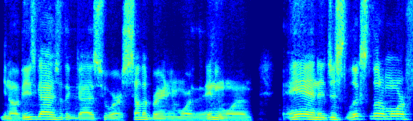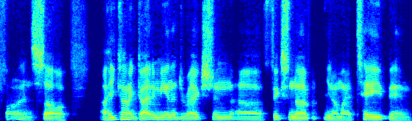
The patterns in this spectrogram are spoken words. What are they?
you know, these guys are the guys who are celebrating more than anyone, and it just looks a little more fun. So uh, he kind of guided me in the direction of fixing up, you know, my tape and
